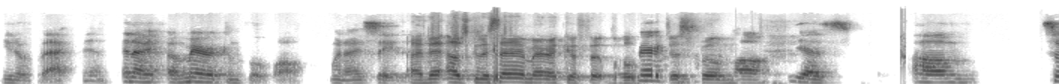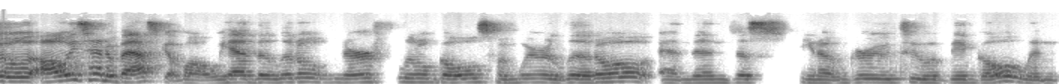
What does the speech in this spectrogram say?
you know, back then. And I, American football, when I say that. I, I was going to say American football, American just from. Football, yes. Um, so always had a basketball. We had the little Nerf little goals when we were little, and then just you know grew to a big goal. And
